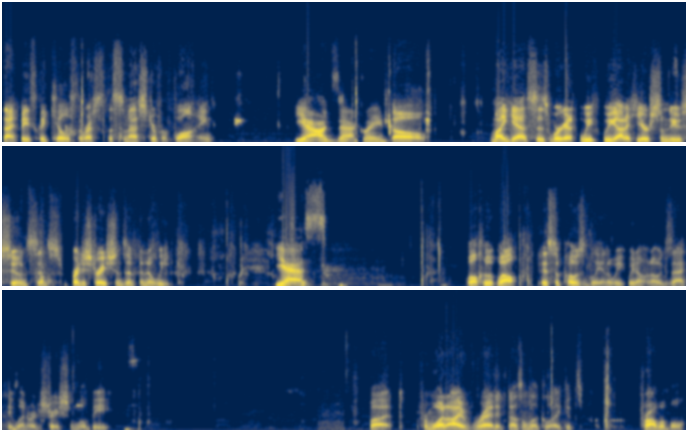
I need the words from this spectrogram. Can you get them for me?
that basically kills the rest of the semester for flying. Yeah, exactly. So my guess is we're gonna we, we got to hear some news soon since registrations in, in a week. Yes. Well, who well is supposedly in a week. We don't know exactly when registration will be. But from what I've read, it doesn't look like it's probable.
